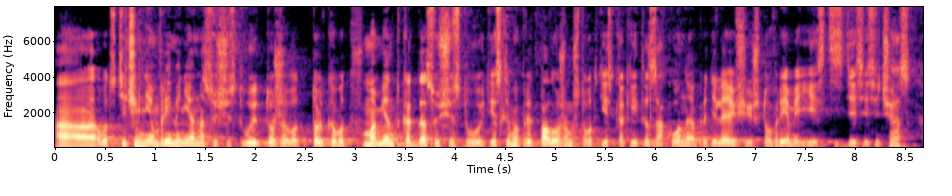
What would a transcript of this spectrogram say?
А вот с течением времени она существует тоже вот только вот в момент, когда существует. Если мы предположим, что вот есть какие-то законы, определяющие, что время есть здесь и сейчас –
